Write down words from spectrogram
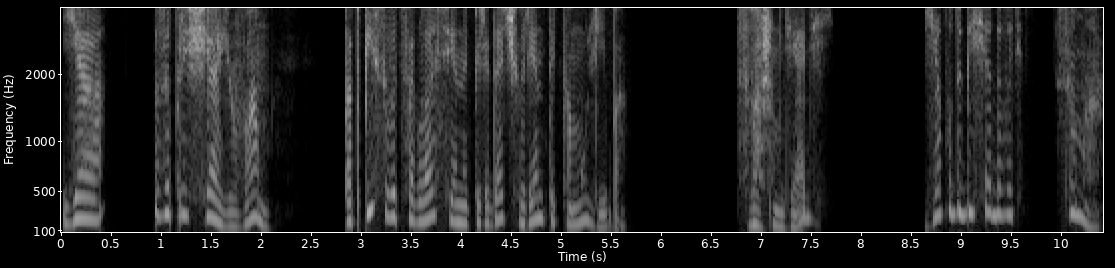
«Я запрещаю вам подписывать согласие на передачу ренты кому-либо с вашим дядей я буду беседовать сама.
